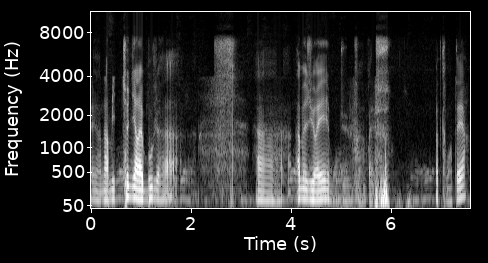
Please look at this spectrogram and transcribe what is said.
un arbitre tenir la boule à, à mesurer. Bon, du- enfin, bref, pas de commentaire.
